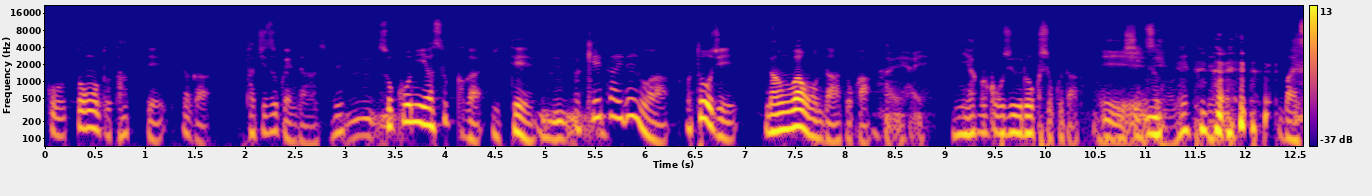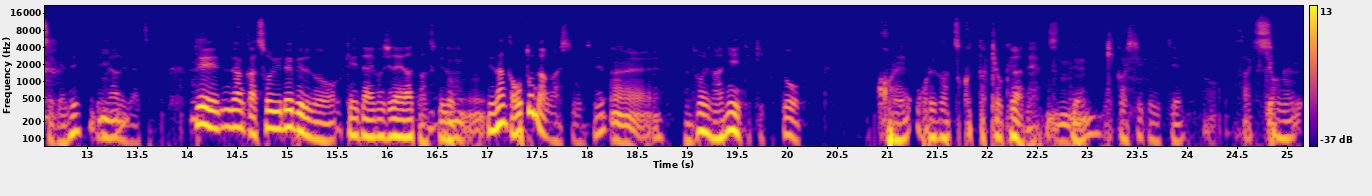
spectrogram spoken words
こうドーンと立ってなんか立ち机みたいなのあるんですよね、うんそこに安子がいて、うん携帯電話まあ当時何和音だとかはいはい。256色だとか、えーのね ね倍数でねでなるやつ、でなんかそういうレベルの携帯の時代だったんですけど、うんでなんか音流してるんですね。え。それ何？って聞くとこれ俺が作った曲やねっつってうん。聞かせてくれて、えそう作その、はい。曲、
